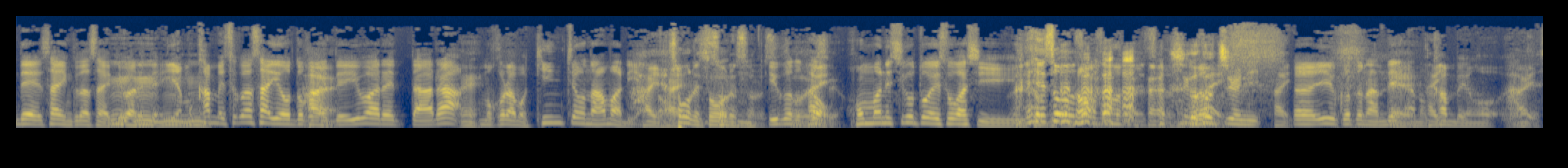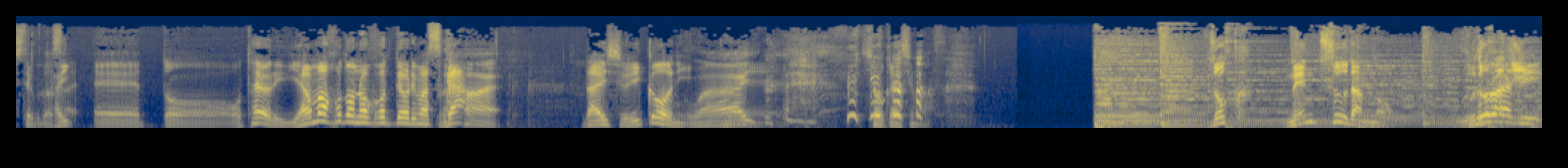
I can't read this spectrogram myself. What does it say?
で、サインくださいって言われて、いや、もう勘弁してくださいよとかって言われたら、ええもうこれはもう緊張のあまりや。はいはい。そうですそうですそうですいうことそうでほんまに仕事は忙しい。え、そうそうそうそう。仕事中に。えーいうことなんで、ええあの、はい勘弁を、してください。はいえーっと、お便り山ほど残っておりますが、はい。来週以降に、えー紹介します。続、メンツー団のウドラジ、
